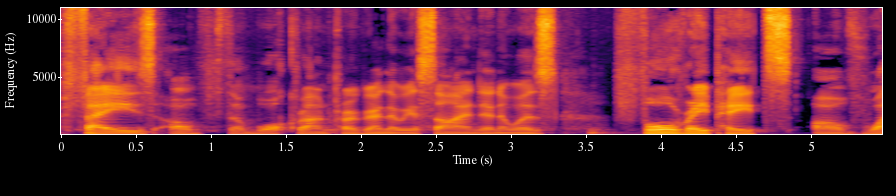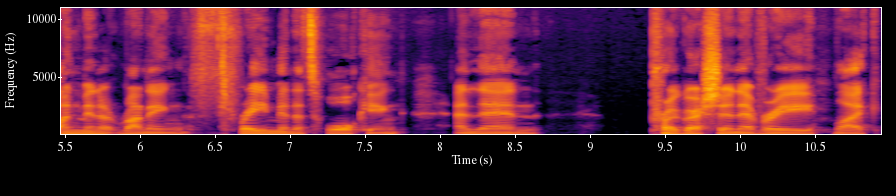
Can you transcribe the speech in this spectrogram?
phase of the walk around program that we assigned, and it was four repeats of one minute running, three minutes walking, and then progression every like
